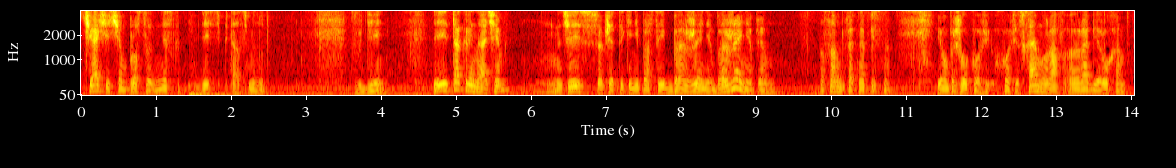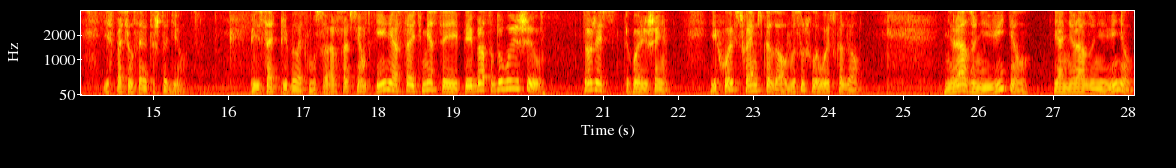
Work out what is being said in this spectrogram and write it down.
чаще, чем просто несколько, 10-15 минут в день. И так или иначе, начались вообще такие непростые брожения. Брожения прям, на самом деле так написано. И он пришел к Хофис Хайму, Раби Рухам, и спросил совета, что делать. Перестать преподавать мусар совсем, или оставить место и перебраться в другую решиву. Тоже есть такое решение. И Хофис Хайм сказал, выслушал его и сказал, ни разу не видел, я ни разу не видел,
